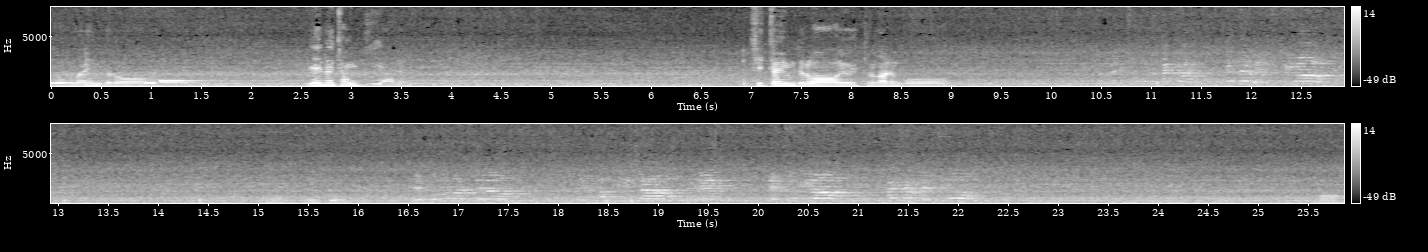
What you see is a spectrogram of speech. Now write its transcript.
정말 힘들어. 얘는 정지야래. 진짜 힘들어. 여기 들어가는 거. 어, 왼쪽. 어.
